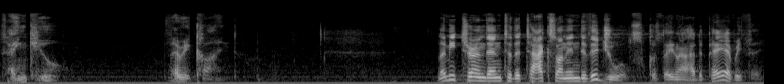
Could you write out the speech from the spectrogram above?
thank you. Very kind. Let me turn then to the tax on individuals, because they know how to pay everything.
